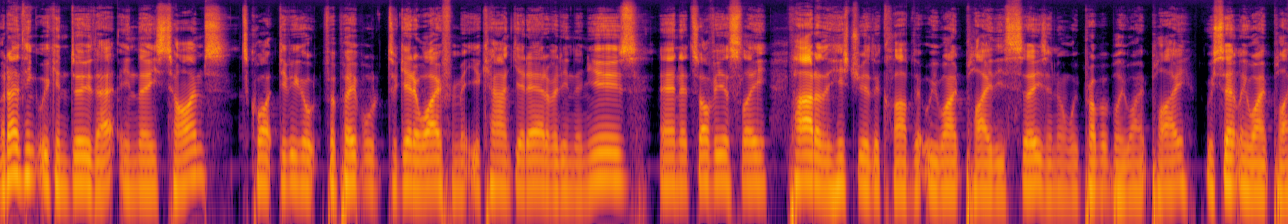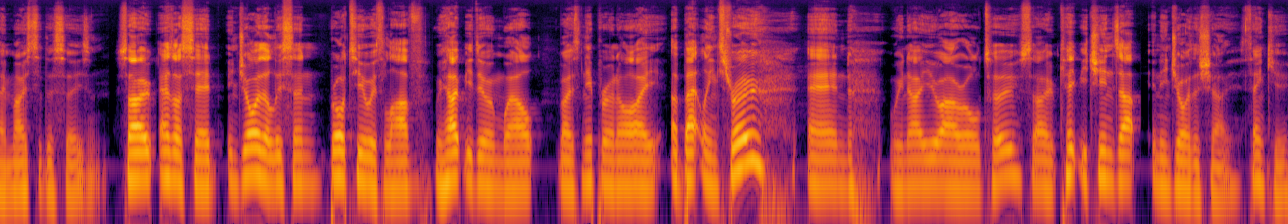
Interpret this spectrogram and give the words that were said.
I don't think we can do that in these times. It's quite difficult for people to get away from it. You can't get out of it in the news, and it's obviously part of the history of the club that we won't play this season, or we probably won't play. We certainly won't play most of the season. So, as I said, enjoy the listen, brought to you with love. We hope you're doing well. Both Nipper and I are battling through, and we know you are all too. So, keep your chins up and enjoy the show. Thank you.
